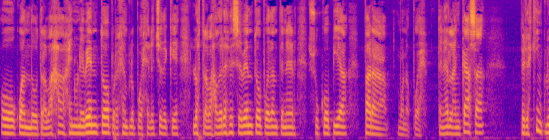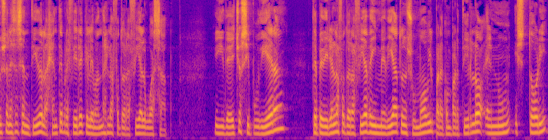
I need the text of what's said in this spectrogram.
o cuando trabajas en un evento, por ejemplo, pues el hecho de que los trabajadores de ese evento puedan tener su copia para, bueno, pues tenerla en casa. Pero es que incluso en ese sentido la gente prefiere que le mandes la fotografía al WhatsApp. Y de hecho, si pudieran, te pedirían la fotografía de inmediato en su móvil para compartirlo en un story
